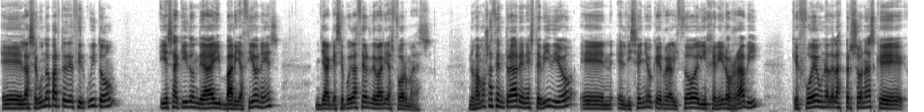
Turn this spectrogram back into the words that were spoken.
Eh, la segunda parte del circuito y es aquí donde hay variaciones, ya que se puede hacer de varias formas. Nos vamos a centrar en este vídeo en el diseño que realizó el ingeniero Rabi, que fue una de las personas que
